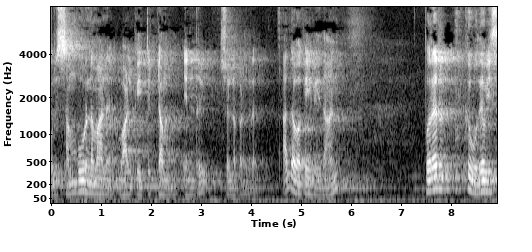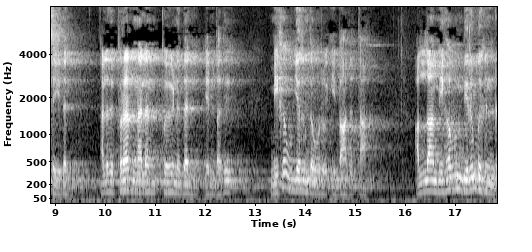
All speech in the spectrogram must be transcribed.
ஒரு சம்பூர்ணமான வாழ்க்கை திட்டம் என்று சொல்லப்படுகிறது. அந்த வகையிலே தான் பிறருக்கு உதவி செய்தல் அல்லது பிறர் நலன் பேணுதல் என்பது மிக உயர்ந்த ஒரு இபாதத்தாகும் அல்லாஹ் மிகவும் விரும்புகின்ற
